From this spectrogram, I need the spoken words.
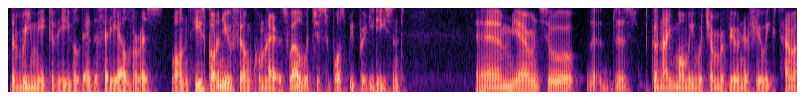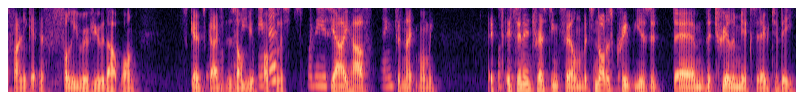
the remake of The Evil Dead, the Fede Alvarez one. He's got a new film coming out as well, which is supposed to be pretty decent. Um, yeah, and so th- there's Goodnight Mommy, which I'm reviewing in a few weeks' time. I finally get to fully review that one. Scouts Guide to the Zombie Have you seen it? Apocalypse. What do you Yeah, I have. think? Good night, mummy. It's it's an interesting film. But it's not as creepy as it um, the trailer makes it out to be.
